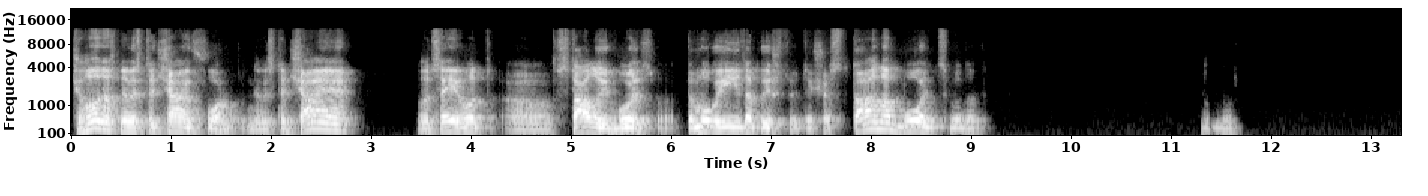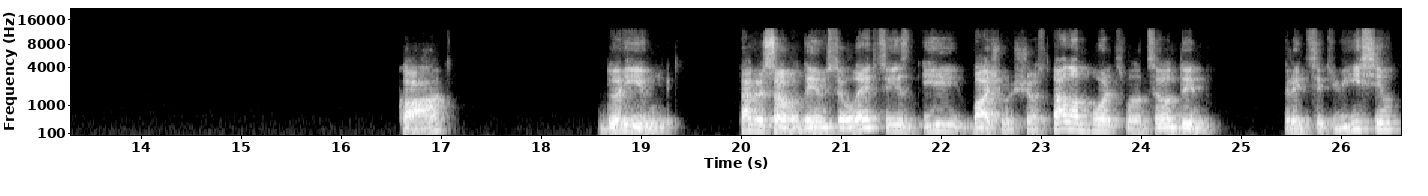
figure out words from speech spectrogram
Чого у нас не вистачає в формулі? Не вистачає оцеї от е, сталої Больцмана. Тому ви її запишете, що стала Больцмана. К дорівнює. Так же само дивимося у лекції і бачимо, що стала Больцмана це 1,38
